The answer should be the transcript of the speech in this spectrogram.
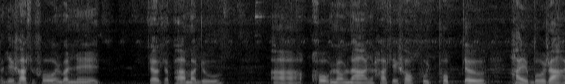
วัสดีค่ะทุกคนวันนี้เดี๋ยวจะพามาดูโคกหนองนานะคะ ที่เขาขุดพบเจอไหโบราณ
